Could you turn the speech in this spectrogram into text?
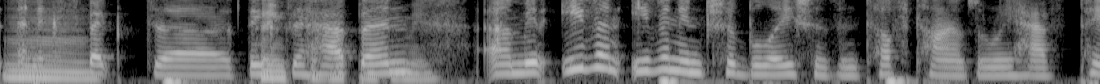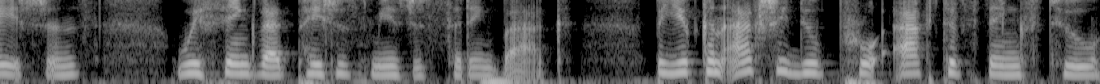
and Mm. expect uh, things, Things to to happen happen. me. I mean, even even in tribulations and tough times when we have patience, we think that patience means just sitting back. But you can actually do proactive things to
